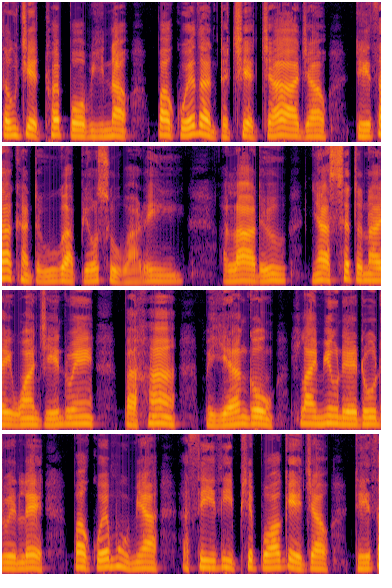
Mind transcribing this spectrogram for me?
သုံးချက်ထွက်ပေါ်ပြီးနောက်ပောက်ကွဲသံတစ်ချက်ကြားအကြောင်းဒေသခံတဦးကပြောဆိုပါတယ်။အလားတူည7:00နာရီဝန်းကျင်တွင်ဗဟန်းမယန်းကုန်းလှိုင်မြို့နယ်တို့တွင်လည်းပောက်ကွဲမှုများအသေးသေးဖြစ်ပွားခဲ့ကြောင်းဒေသ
